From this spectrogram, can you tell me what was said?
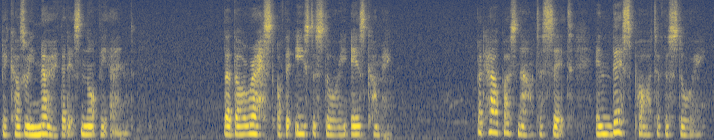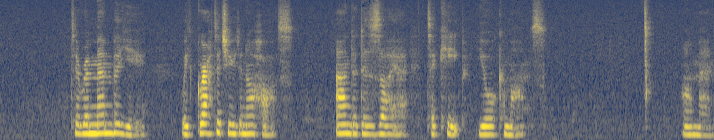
because we know that it's not the end, that the rest of the Easter story is coming. But help us now to sit in this part of the story, to remember you with gratitude in our hearts and a desire to keep your commands. Amen.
